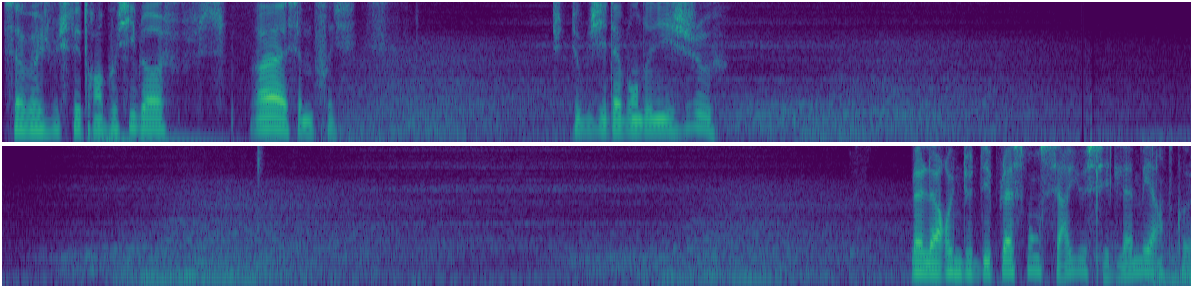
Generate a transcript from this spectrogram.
Ça va juste être impossible. là. Ouais, ça me fait. Je suis obligé d'abandonner ce jeu. Là, la rune de déplacement, sérieux, c'est de la merde, quoi.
